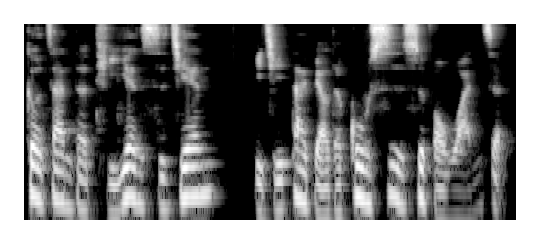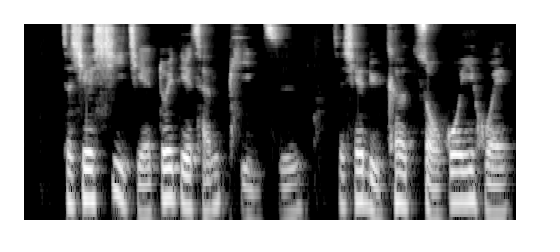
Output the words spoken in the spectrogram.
各站的体验时间，以及代表的故事是否完整，这些细节堆叠成品质，这些旅客走过一回，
